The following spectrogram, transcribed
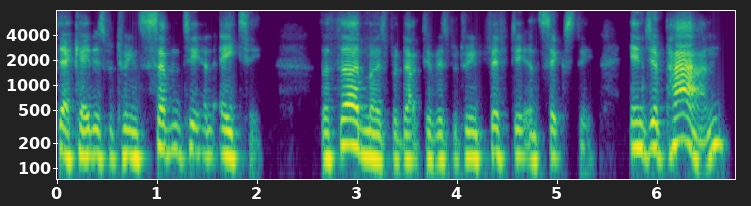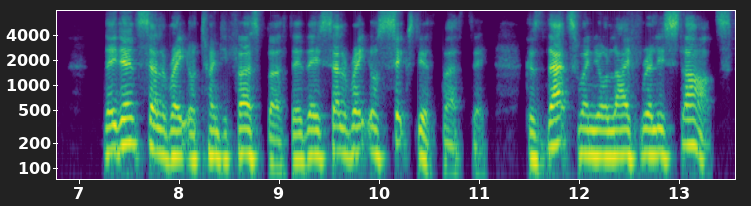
decade is between 70 and 80. The third most productive is between 50 and 60. In Japan, they don't celebrate your 21st birthday, they celebrate your 60th birthday, because that's when your life really starts.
